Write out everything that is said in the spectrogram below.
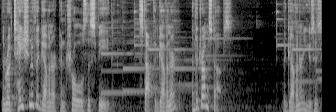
The rotation of the governor controls the speed. Stop the governor, and the drum stops. The governor uses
